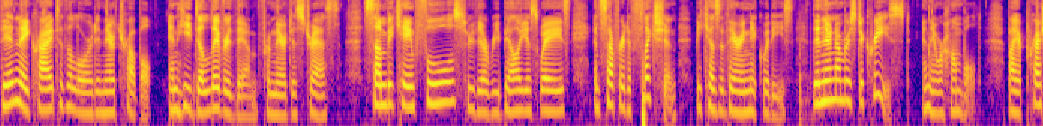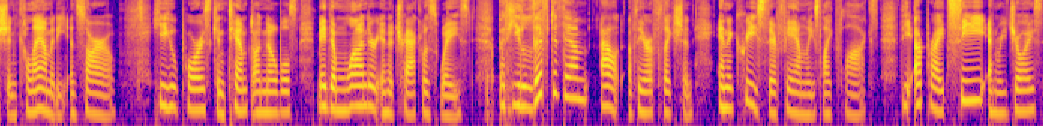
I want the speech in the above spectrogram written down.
Then they cried to the Lord in their trouble, and he delivered them from their distress. Some became fools through their rebellious ways, and suffered affliction because of their iniquities. Then their numbers decreased, and they were humbled by oppression, calamity, and sorrow. He who pours contempt on nobles made them wander in a trackless waste, but he lifted them out of their affliction and increased their families like flocks. The upright see and rejoice,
